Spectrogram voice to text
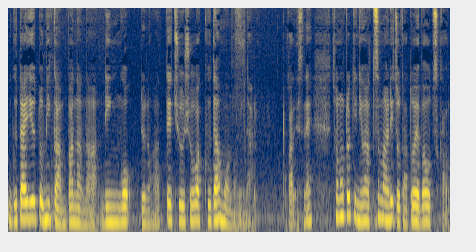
具体で言うとみかんバナナりんごというのがあって抽象は果物になるとかですね。その時にはつまりと例えばを使う。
